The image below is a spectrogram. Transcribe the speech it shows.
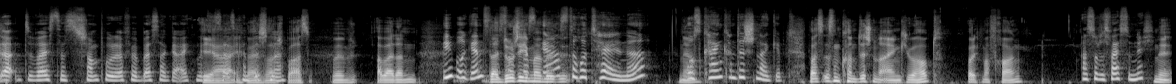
Ja, du weißt, dass Shampoo dafür besser geeignet ist Ja, als ich weiß, war Conditioner. Spaß. Aber dann, Übrigens, Da das ist ich das erste Hotel, ne? Wo Ja. es keinen Conditioner gibt. was ist ein Conditioner eigentlich überhaupt? Wollte ich mal fragen. Achso, das weißt du nicht? Nee.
